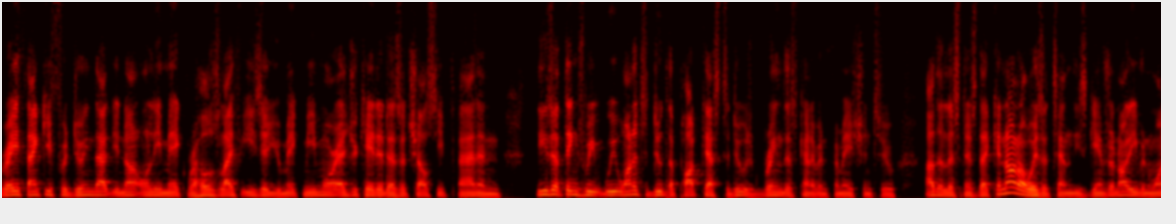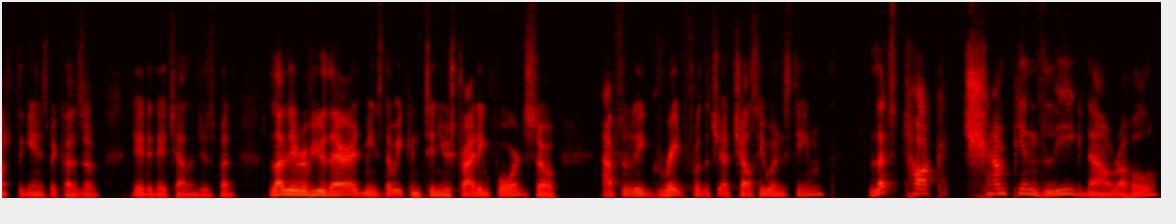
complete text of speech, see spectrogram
Ray, thank you for doing that. You not only make Rahul's life easier, you make me more educated as a Chelsea fan. And these are things we, we wanted to do the podcast to do is bring this kind of information to other listeners that cannot always attend these games or not even watch the games because of day to day challenges. But lovely review there. It means that we continue striding forward. So absolutely great for the Chelsea women's team. Let's talk Champions League now, Rahul.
